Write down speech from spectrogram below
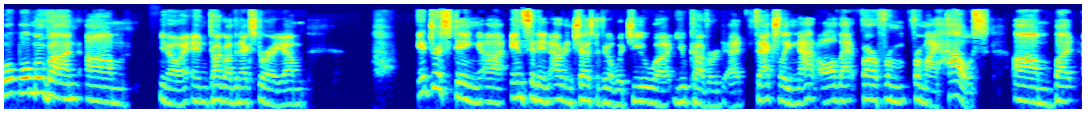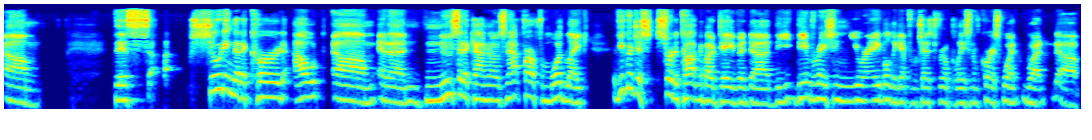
We'll we'll move on, um, you know, and talk about the next story. Um, interesting uh, incident out in Chesterfield, which you uh, you covered. It's actually not all that far from from my house, um, but um, this shooting that occurred out um, at a new set of was not far from Woodlake. If you could just sort of talk about David, uh, the the information you were able to get from Chesterfield Police, and of course what what uh,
